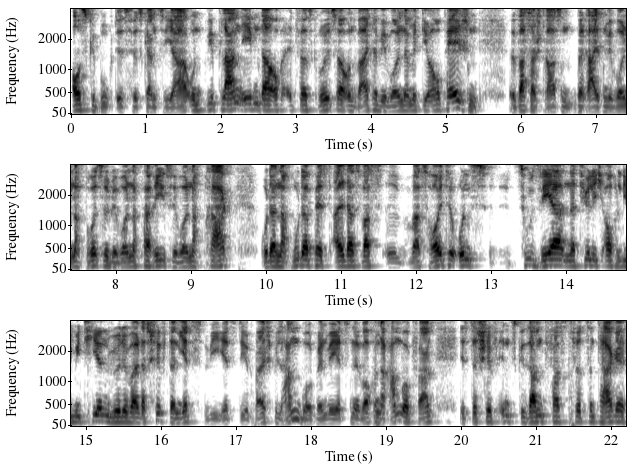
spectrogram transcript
ausgebucht ist fürs ganze Jahr. Und wir planen eben da auch etwas größer und weiter. Wir wollen damit die europäischen Wasserstraßen bereisen. Wir wollen nach Brüssel, wir wollen nach Paris, wir wollen nach Prag oder nach Budapest. All das, was, äh, was heute uns zu sehr natürlich auch limitieren würde, weil das Schiff dann jetzt, wie jetzt die Beispiel Hamburg, wenn wir jetzt eine Woche nach Hamburg fahren, ist das Schiff insgesamt fast 14 Tage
